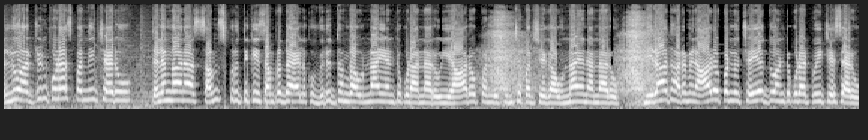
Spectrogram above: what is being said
అల్లు అర్జున్ కూడా స్పందించారు. తెలంగాణ సంస్కృతికి సంప్రదాయాలకు విరుద్ధంగా ఉన్నాయి అంటూ కూడా అన్నారు. ఈ ఆరోపణలు కించపరిచేగా ఉన్నాయని అన్నారు. నిరాధారమైన ఆరోపణలు చేయొద్దు అంటూ కూడా ట్వీట్ చేశారు.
